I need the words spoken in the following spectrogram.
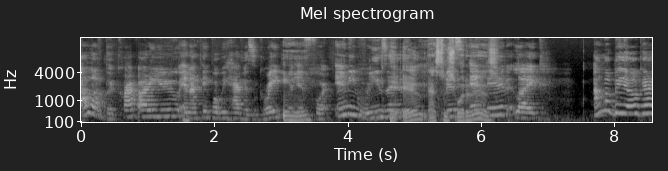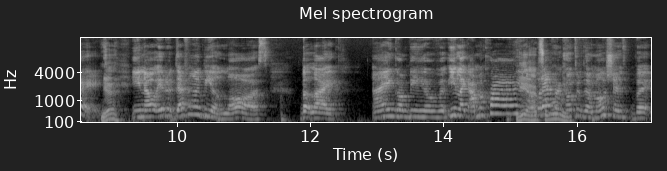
I love the crap out of you, and I think what we have is great. But if for any reason It- and that's just this what it is. ended, like, I'm gonna be okay. Yeah. You know, it'll definitely be a loss, but like, I ain't gonna be over. You like, I'm gonna cry. You Yeah, know, whatever. absolutely. Go through the emotions, but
